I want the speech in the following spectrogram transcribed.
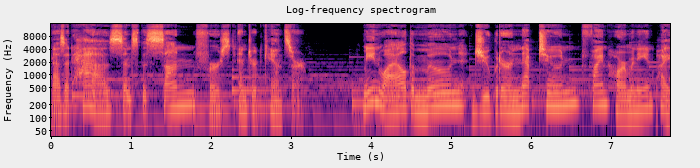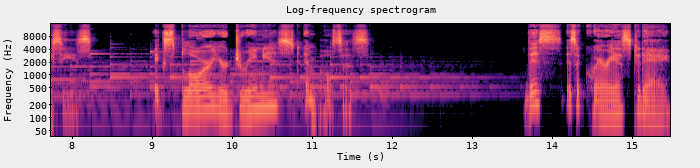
as it has since the sun first entered Cancer. Meanwhile, the moon, Jupiter, and Neptune find harmony in Pisces. Explore your dreamiest impulses. This is Aquarius Today,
